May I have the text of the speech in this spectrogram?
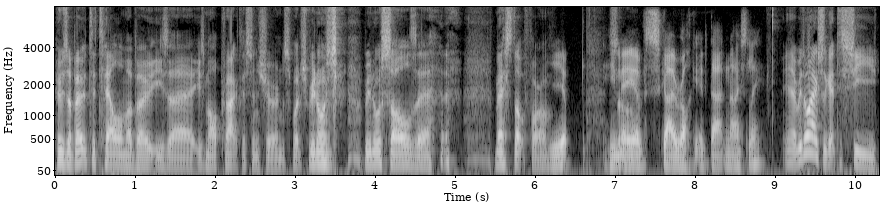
who's about to tell him about his uh, his malpractice insurance, which we know we know Saul's uh, messed up for him. Yep. He So- may have skyrocketed that nicely. Yeah, we don't actually get to see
